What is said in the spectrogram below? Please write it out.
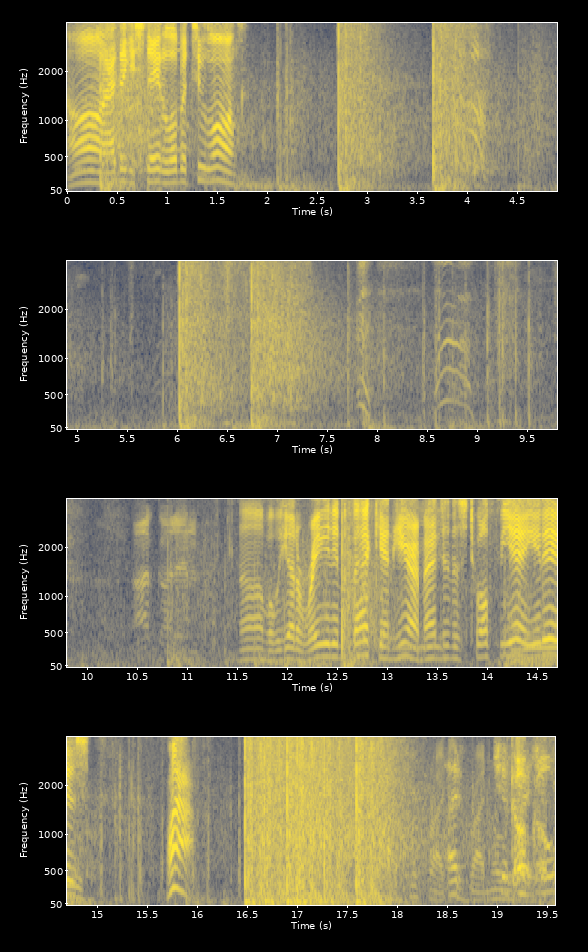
Oh, I think he stayed a little bit too long. Oh, but we got a raid in the back end here. I imagine this 12th VA. It is. Wow. Go, go,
